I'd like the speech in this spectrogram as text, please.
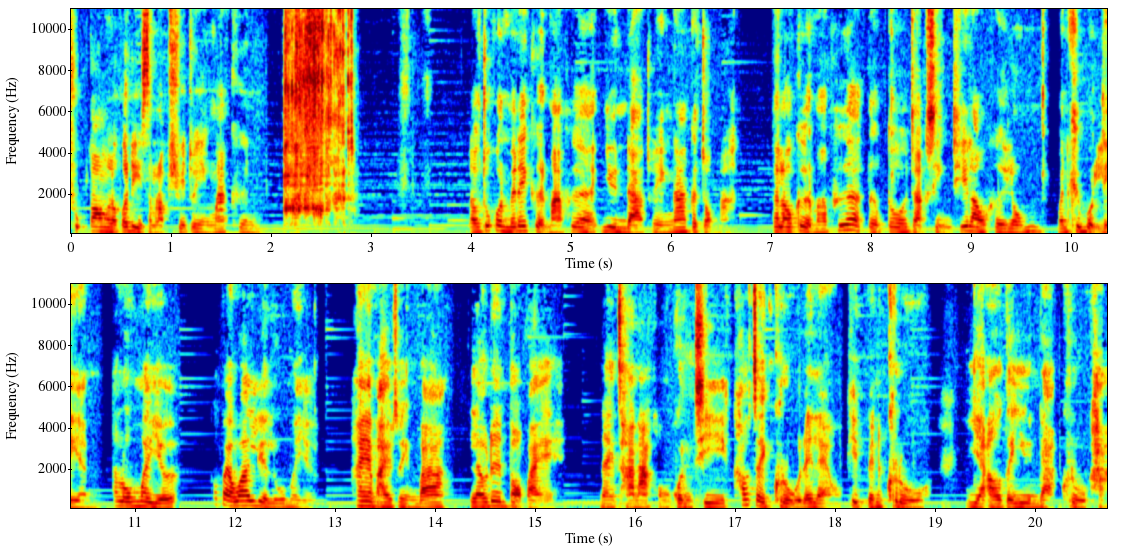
ถูกต้องแล้วก็ดีสำหรับชีวิตตัวเองมากขึ้น เราทุกคนไม่ได้เกิดมาเพื่อยืนด่าตัวเองหน้ากระจกนะ แต่เราเกิดมาเพื่อเติบโตจากสิ่งที่เราเคยล้ม มันคือบทเรียน ถ้าล้มมาเยอะ ก็แปลว่าเรียนรู้มาเยอะ ให้อภัยตัวเองบ้าง แล้วเดินต่อไปในฐานะของคนที่เข้าใจครูได้แล้ว ผิดเป็นครู อย่าเอาแต่ยืนด่าครูค่ะ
